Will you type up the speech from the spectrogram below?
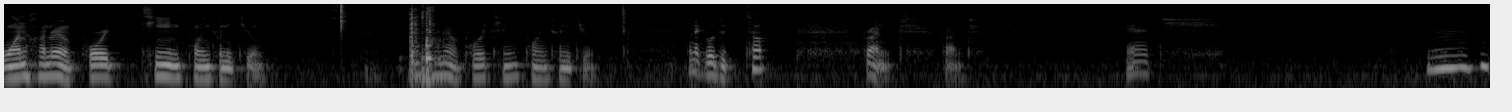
114.22. 114.22. I'm gonna go to top, front, front, sketch. Mm -hmm.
